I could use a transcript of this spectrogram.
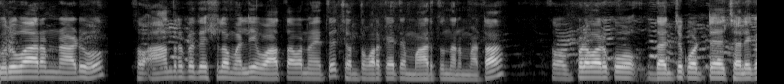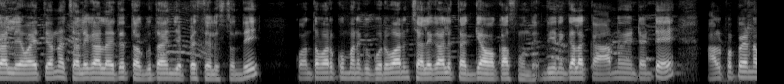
గురువారం నాడు సో ఆంధ్రప్రదేశ్లో మళ్ళీ వాతావరణం అయితే చెంతవరకు అయితే మారుతుందన్నమాట. సో ఇప్పటి వరకు దంచు కొట్టే చలిగాలు ఏవైతే ఉన్నా చలిగాలు అయితే తగ్గుతాయని చెప్పేసి తెలుస్తుంది. కొంతవరకు మనకి గురువారం చలిగాలి తగ్గే అవకాశం ఉంది. దీనికి గల కారణం ఏంటంటే అల్పపీడన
